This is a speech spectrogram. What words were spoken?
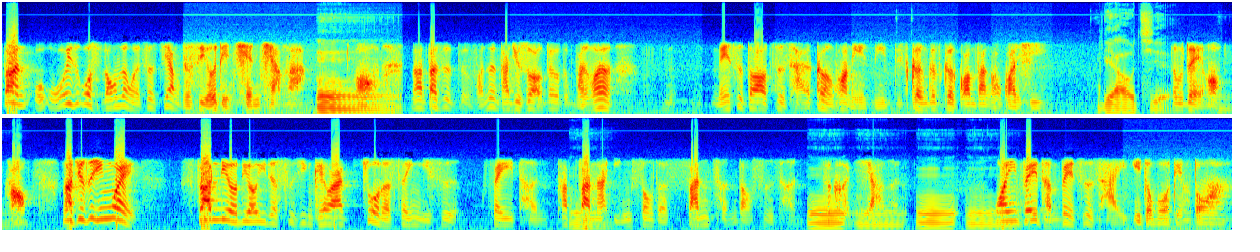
但我我一直我始终认为是这样子是有点牵强啊。嗯。哦，那但是反正他就说这个反正没事都要制裁，更何况你你跟跟这个官方搞关系。了解。对不对？哦，好，那就是因为三六六一的四星 KY 做的生意是。飞腾，它占它营收的三成到四成，这个很吓人。嗯嗯，万一飞腾被制裁，一都无点动啊。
